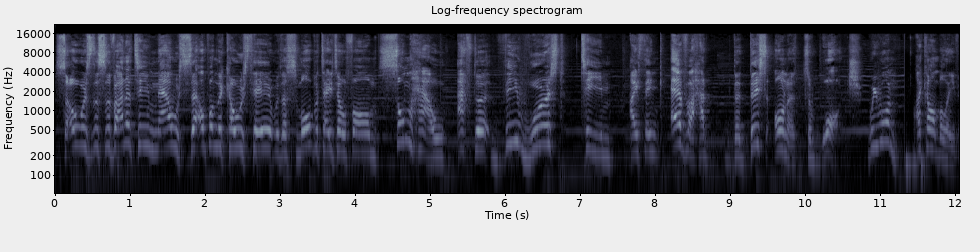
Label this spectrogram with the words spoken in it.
So was the Savannah team now set up on the coast here with a small potato farm somehow after the worst team I think ever had the dishonor to watch. We won. I can't believe it.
